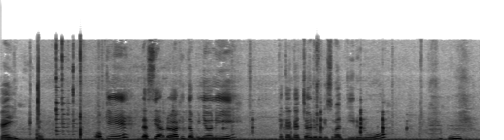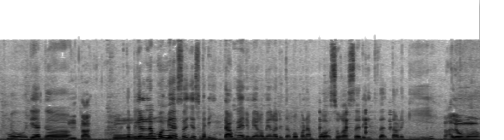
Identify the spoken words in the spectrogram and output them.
Okey. Okey, dah siap dah kita punya ni. Tekan kacau dia bagi sebati dulu. Oh, dia agak Eh, takut. Tapi kalau nampak biasa je sebab dia hitam kan. Dia merah-merah dia tak berapa nampak. So rasa dia kita tak tahu lagi. Alamak,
